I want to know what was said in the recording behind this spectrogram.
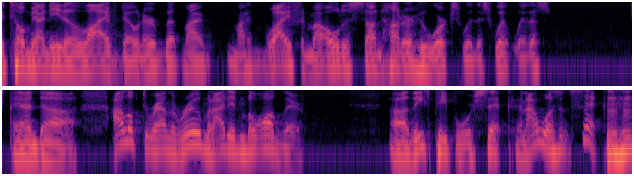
They told me I needed a live donor, but my my wife and my oldest son Hunter, who works with us, went with us. And uh, I looked around the room and I didn't belong there. Uh, these people were sick, and I wasn't sick, mm-hmm.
